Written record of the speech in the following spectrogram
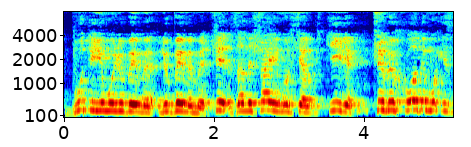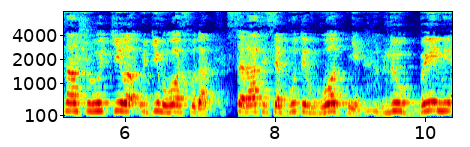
бути йому любими, любимими, чи залишаємося в тілі, чи виходимо із нашого тіла у дім Господа, старатися бути вгодні, любимі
